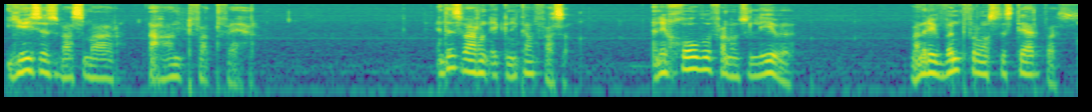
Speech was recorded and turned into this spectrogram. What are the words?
Jesus was maar 'n handvat ver. En dis waarom ek nie kan vashou. In die golwe van ons lewe, wanneer die wind vir ons te sterk was,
